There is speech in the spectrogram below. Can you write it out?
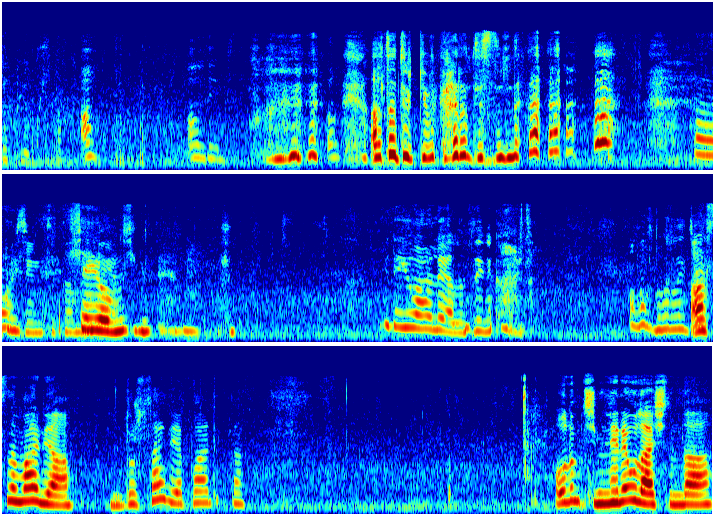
yapıyor kuş bak. Al. Al Deniz. Atatürk gibi karın üstünde. Şey olmuş. Bir de yuvarlayalım seni kardan. Oldu olacak. Aslında var ya dursaydı yapardık da. Oğlum çimlere ulaştım daha.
